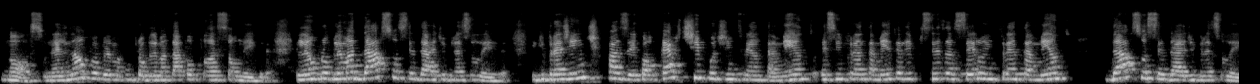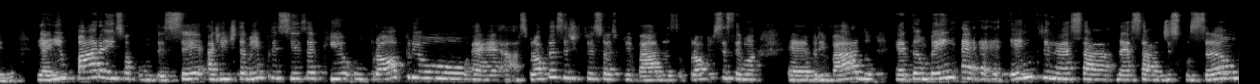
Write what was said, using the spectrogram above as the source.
nosso, né? Ele não é um problema, um problema da população negra, ele é um problema da sociedade brasileira. E que para a gente fazer qualquer tipo de enfrentamento, esse enfrentamento ele precisa ser um enfrentamento da sociedade brasileira. E aí, para isso acontecer, a gente também precisa que o próprio, é, as próprias instituições privadas, o próprio sistema é, privado, é, também é, é, entre nessa, nessa discussão,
